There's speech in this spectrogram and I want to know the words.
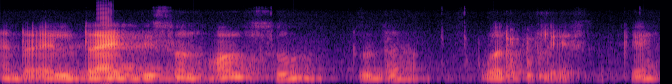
and I'll drag this one also to the workplace okay?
